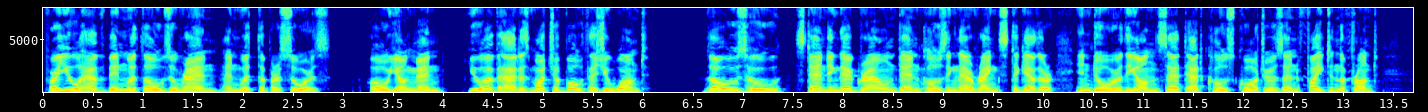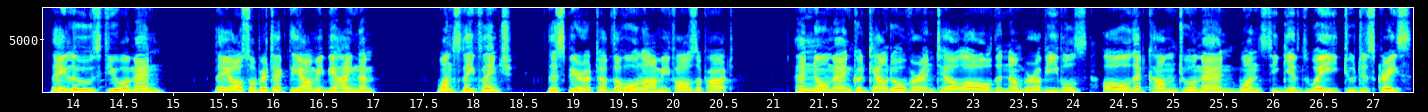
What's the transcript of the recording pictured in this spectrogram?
for you have been with those who ran and with the pursuers. O oh, young men, you have had as much of both as you want. Those who, standing their ground and closing their ranks together, endure the onset at close quarters and fight in the front, they lose fewer men. They also protect the army behind them. Once they flinch, the spirit of the whole army falls apart, and no man could count over and tell all the number of evils, all that come to a man once he gives way to disgrace.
